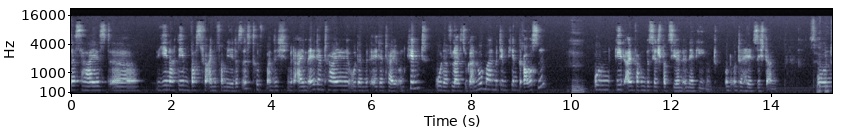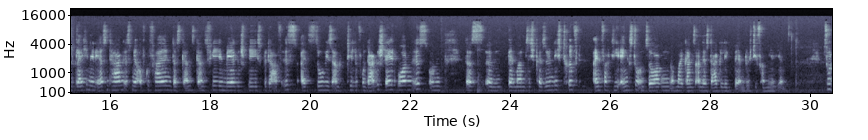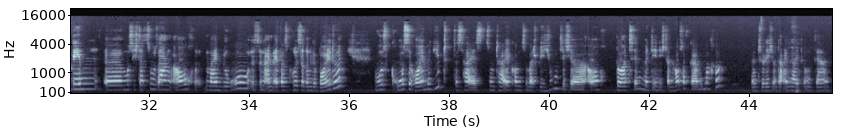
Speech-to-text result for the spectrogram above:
Das heißt, äh, je nachdem, was für eine Familie das ist, trifft man sich mit einem Elternteil oder mit Elternteil und Kind oder vielleicht sogar nur mal mit dem Kind draußen hm. und geht einfach ein bisschen spazieren in der Gegend und unterhält sich dann. Sehr und gut. gleich in den ersten Tagen ist mir aufgefallen, dass ganz, ganz viel mehr Gesprächsbedarf ist, als so, wie es am Telefon dargestellt worden ist. Und dass, ähm, wenn man sich persönlich trifft, einfach die Ängste und Sorgen nochmal ganz anders dargelegt werden durch die Familien. Zudem äh, muss ich dazu sagen, auch mein Büro ist in einem etwas größeren Gebäude, wo es große Räume gibt. Das heißt, zum Teil kommen zum Beispiel Jugendliche auch dorthin, mit denen ich dann Hausaufgaben mache. Natürlich unter Einhaltung der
